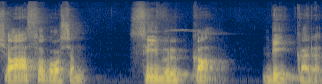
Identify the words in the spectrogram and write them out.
ശ്വാസകോശം സി വൃക്ക ഡി കരൾ.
